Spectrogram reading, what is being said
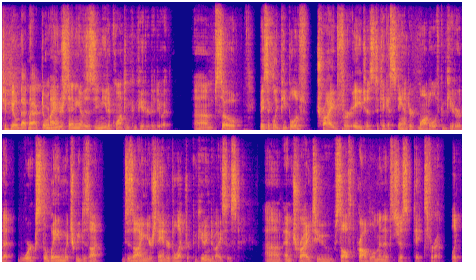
to build that My, backdoor? my understanding of it is you need a quantum computer to do it. Um, so basically, people have tried for ages to take a standard model of computer that works the way in which we design design your standard electric computing devices, um, and try to solve the problem, and it just takes forever, like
